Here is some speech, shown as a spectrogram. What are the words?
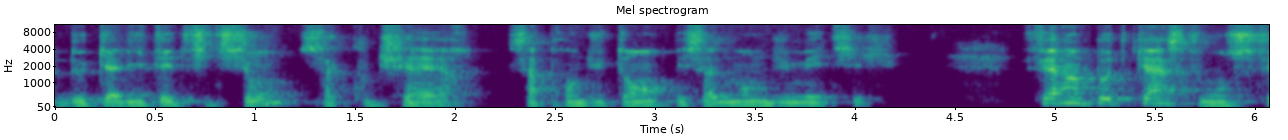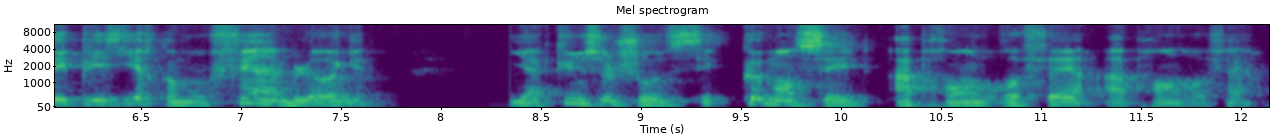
de qualité de fiction, ça coûte cher, ça prend du temps et ça demande du métier. Faire un podcast où on se fait plaisir comme on fait un blog, il n'y a qu'une seule chose, c'est commencer, apprendre, refaire, apprendre, refaire.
